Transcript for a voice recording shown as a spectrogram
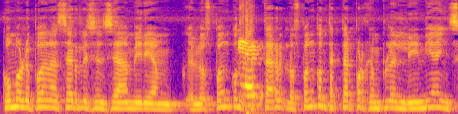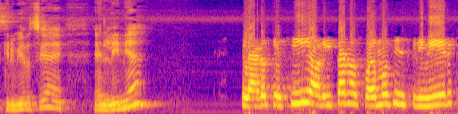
¿cómo le pueden hacer, licenciada Miriam? ¿Los pueden contactar, los pueden contactar, por ejemplo, en línea, inscribirse en línea? Claro que sí, ahorita nos podemos inscribir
